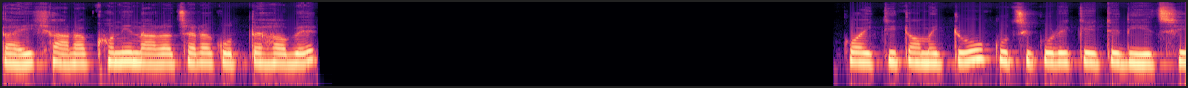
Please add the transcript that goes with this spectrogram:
তাই সারাক্ষণই নাড়াচাড়া করতে হবে। কয়েকটি টমেটো কুচি করে কেটে দিয়েছি।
